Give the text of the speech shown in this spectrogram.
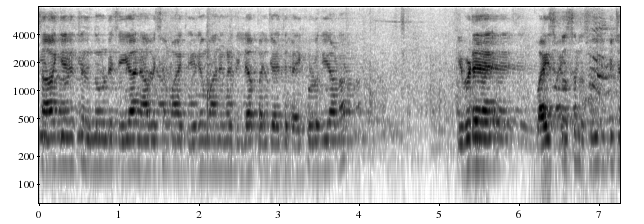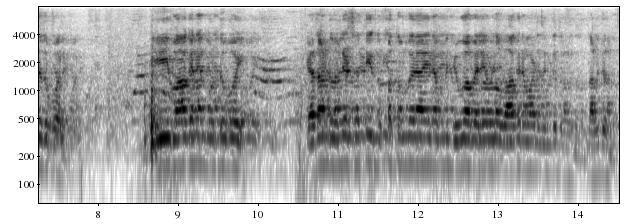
സാഹചര്യത്തിൽ നിന്നുകൊണ്ട് ചെയ്യാൻ ആവശ്യമായ തീരുമാനങ്ങൾ ജില്ലാ പഞ്ചായത്ത് കൈക്കൊള്ളുകയാണ്. ഇവിടെ വൈസ് പ്രസിഡന്റ് സൂചിപ്പിച്ചതുപോലെ ഈ വാഹനം കൊണ്ടുപോയി ഏതാണ്ട് ഒരു ലക്ഷത്തി മുപ്പത്തൊമ്പതിനായിരം രൂപ വിലയുള്ള വാഹനമാണ് നിങ്ങൾക്ക് നൽകുന്നത്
